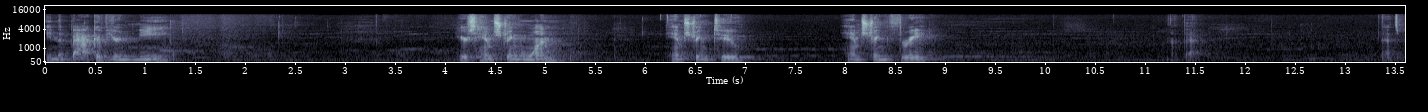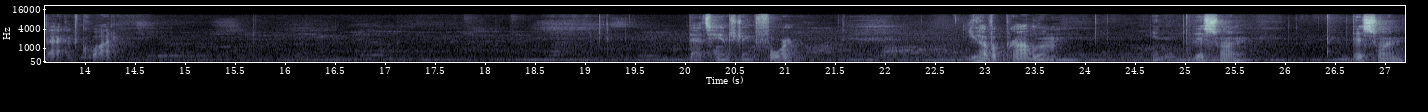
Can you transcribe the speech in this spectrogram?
in the back of your knee, here's hamstring one, hamstring two, hamstring three. Not that. That's back of quad. That's hamstring four. You have a problem in this one, this one,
